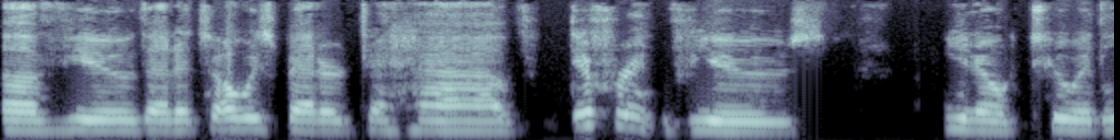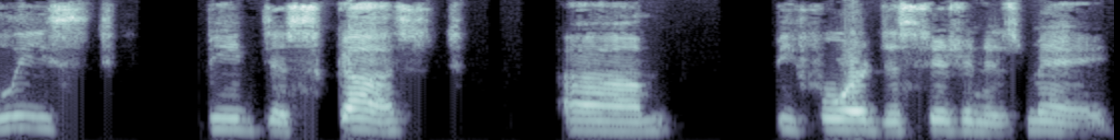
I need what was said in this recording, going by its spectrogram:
uh, view that it's always better to have different views, you know, to at least be discussed um, before a decision is made.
